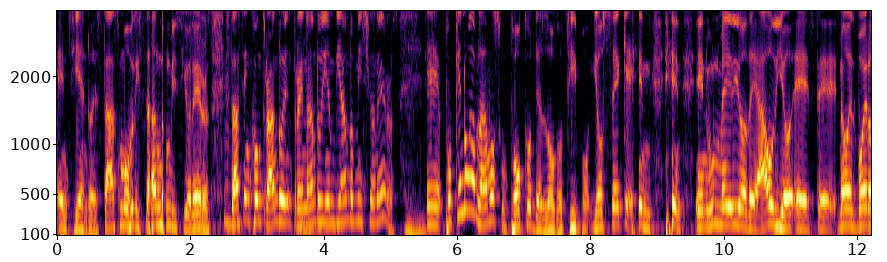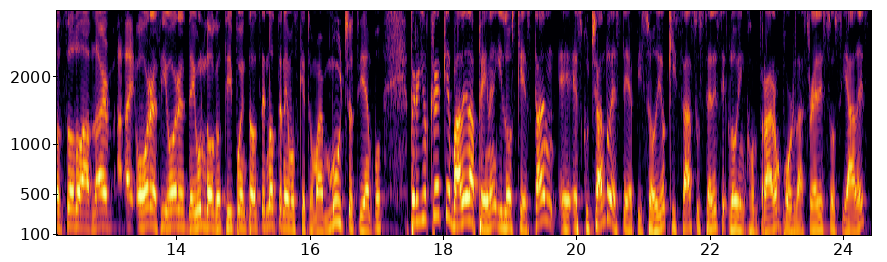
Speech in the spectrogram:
entiendo. Estás movilizando misioneros. Sí. Estás encontrando, entrenando y enviando misioneros. Uh -huh. eh, ¿Por qué no hablamos un poco del logotipo? Yo sé que en, en, en, un medio de audio este, no es bueno solo hablar horas y horas de un logotipo, entonces no tenemos que tomar mucho tiempo. Pero yo creo que vale la pena y los que están eh, escuchando este episodio, quizás ustedes lo encontraron por las redes sociales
